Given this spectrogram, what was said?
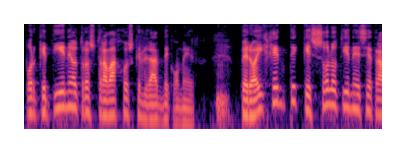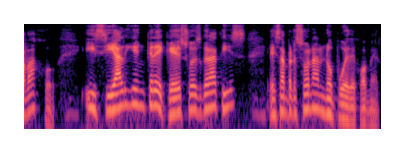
porque tiene otros trabajos que le dan de comer. Pero hay gente que solo tiene ese trabajo y si alguien cree que eso es gratis, esa persona no puede comer.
